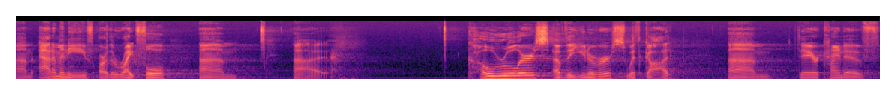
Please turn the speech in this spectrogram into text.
um, Adam and Eve are the rightful um, uh, co rulers of the universe with God. Um, they are kind of.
